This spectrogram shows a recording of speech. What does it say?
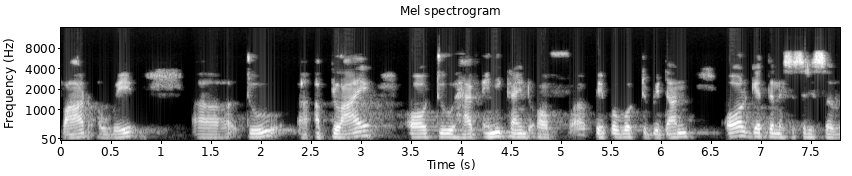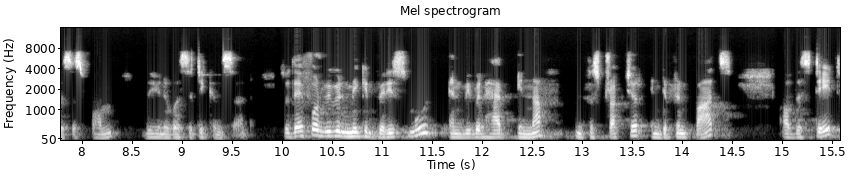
far away to uh, apply or to have any kind of uh, paperwork to be done or get the necessary services from the university concerned. So therefore we will make it very smooth and we will have enough infrastructure in different parts of the state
